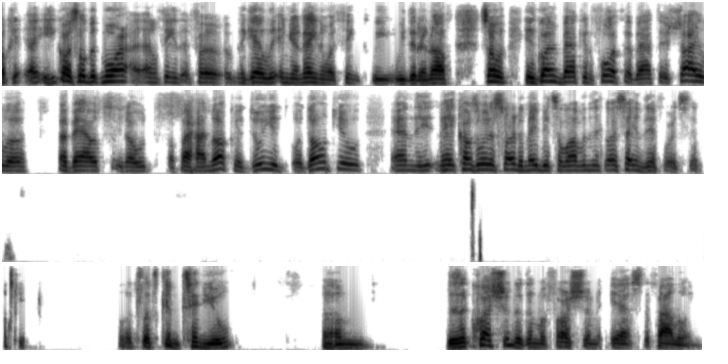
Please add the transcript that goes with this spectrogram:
Okay, uh, he goes a little bit more. I don't think for Miguel in your name, I think we, we did enough. So he's going back and forth about the Shaila, about, you know, by Hanoka, do you or don't you? And he, he comes with a sort of maybe it's a love and say, and therefore it's different. Okay. Let's let's continue. Um, there's a question that the Mefarshim asked the following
